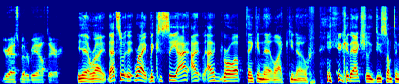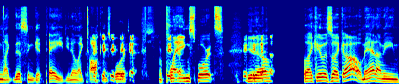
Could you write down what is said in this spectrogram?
your ass better be out there. Yeah, right. That's what, right. Because see, I, I I grow up thinking that like you know you could actually do something like this and get paid. You know, like talking sports or playing yeah. sports. You know, like it was like oh man. I mean,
